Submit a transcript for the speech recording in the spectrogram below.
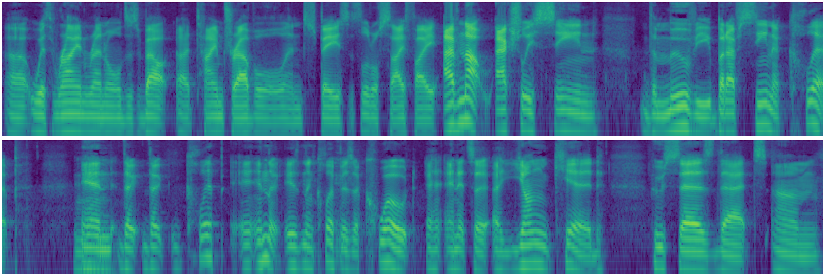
Uh, with Ryan Reynolds, it's about uh, time travel and space. It's a little sci-fi. I've not actually seen the movie, but I've seen a clip, mm-hmm. and the the clip in the in the clip is a quote, and it's a, a young kid who says that um,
